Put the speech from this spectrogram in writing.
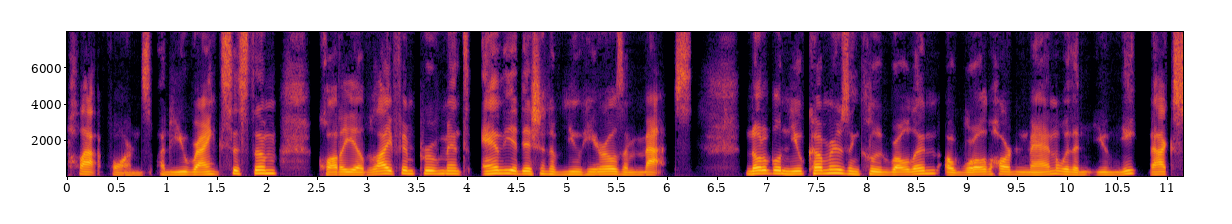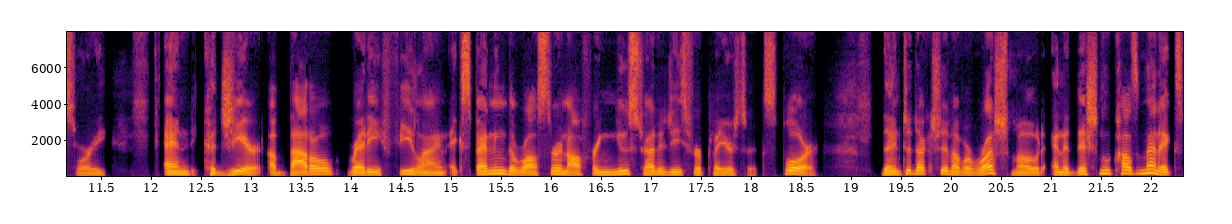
platforms, a new rank system, quality of life improvements, and the addition of new heroes and maps. Notable newcomers include Roland, a world hardened man with a unique backstory, and Kajir, a battle ready feline, expanding the roster and offering new strategies for players to explore. The introduction of a rush mode and additional cosmetics,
